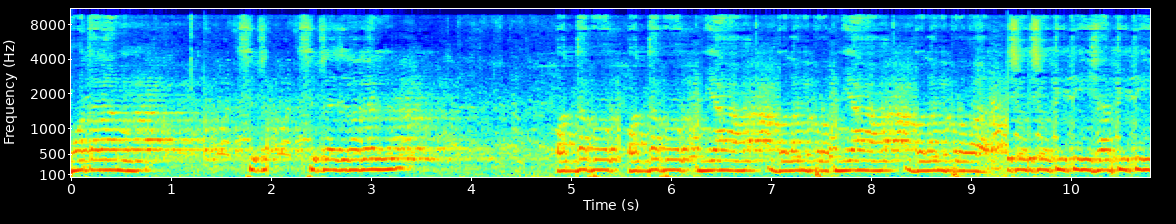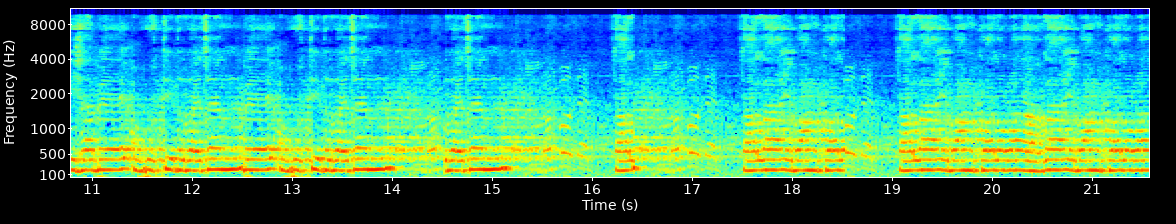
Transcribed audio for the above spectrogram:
মোহতারাম সেক্রেটারি জেনারেল, অধ্যাপক অধ্যাপক মিয়া গোলাম মিয়া গোলাম প্রবার অতিথি হিসাবে অতিথি হিসাবে উপস্থিত রয়েছেন উপস্থিত রয়েছেন রয়েছেন তালা এবং কল তালা এবং কলরা, তালা এবং কলরা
